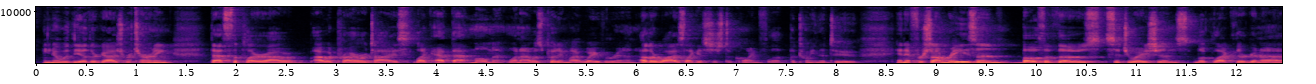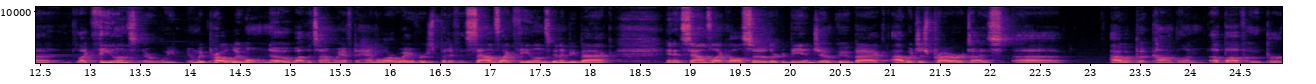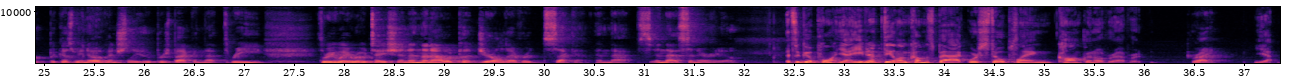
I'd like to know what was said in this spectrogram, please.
you know, with the other guys returning, that's the player I would I would prioritize like at that moment when I was putting my waiver in. Otherwise, like it's just a coin flip between the two. And if for some reason both of those situations look like they're gonna like Thielen's, we and we probably won't know by the time we have to handle our waivers. But if it sounds like Thielen's gonna be back, and it sounds like also there could be Njoku back, I would just prioritize. Uh, I would put Conklin above Hooper because we know eventually Hooper's back in that three three way rotation, and then I would put Gerald Everett second in that in that scenario. It's a good point. Yeah, even if Thielen comes back, we're still playing Conklin over Everett. Right. Yeah.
